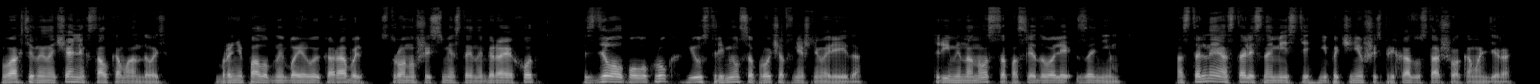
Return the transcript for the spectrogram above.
Вахтенный начальник стал командовать. Бронепалубный боевой корабль, стронувшись с места и набирая ход, сделал полукруг и устремился прочь от внешнего рейда. Три миноносца последовали за ним. Остальные остались на месте, не подчинившись приказу старшего командира.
